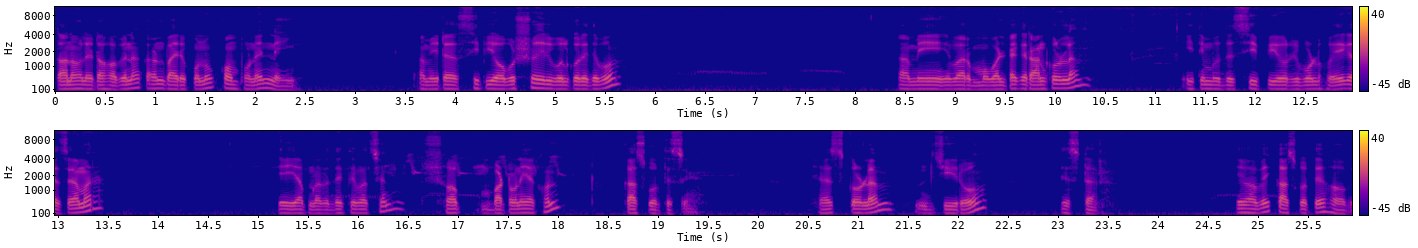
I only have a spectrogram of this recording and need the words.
তা নাহলে এটা হবে না, কারণ বাইরে কোনো কম্পোনেন্ট নেই। আমি এটা সিপিউ অবশ্যই রিভোল্ভ করে দেব। আমি এবার মোবাইলটাকে রান করলাম। ইতিমধ্যে সিপিও রিভোল্ট হয়ে গেছে আমার। এই আপনারা দেখতে পাচ্ছেন, সব বাটনে এখন কাজ করতেছে। হ্যাজ করলাম জিরো স্টার এভাবে কাজ করতে হবে।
